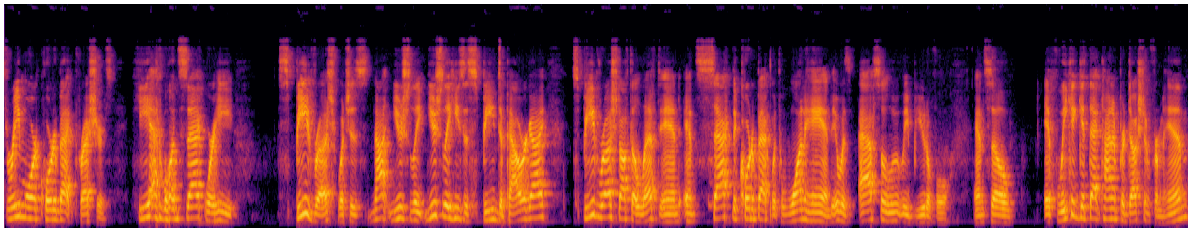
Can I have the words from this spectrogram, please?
three more quarterback pressures. He had one sack where he speed rush, which is not usually usually he's a speed to power guy. Speed rushed off the left end and sacked the quarterback with one hand. It was absolutely beautiful. And so, if we could get that kind of production from him,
